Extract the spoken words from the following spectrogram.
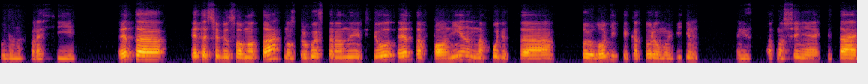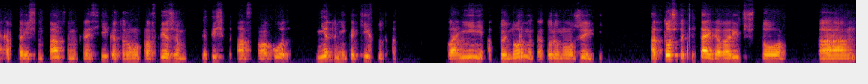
выданных в России. Это, это все, безусловно, так, но с другой стороны, все это вполне находится в той логике, которую мы видим из отношения Китая к вторичным санкциям и к России, которую мы прослеживаем с 2015 года нету никаких тут отклонений от той нормы, которую мы уже видим. А то, что Китай говорит, что, э,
